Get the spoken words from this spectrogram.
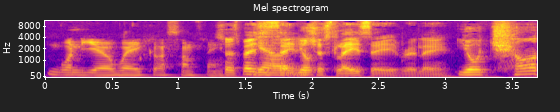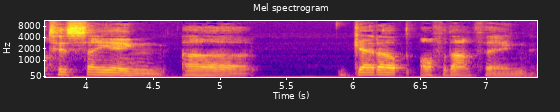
one year awake or something. So it's basically Yeah, saying you're- it's just lazy, really. your chart is saying uh, get up off of that thing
